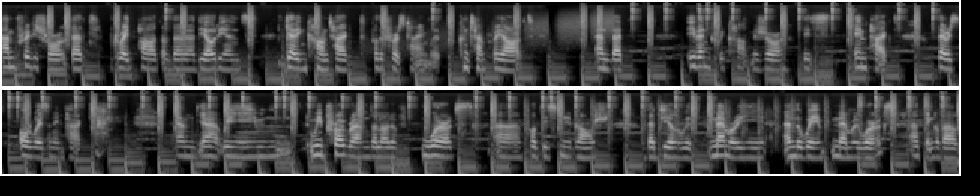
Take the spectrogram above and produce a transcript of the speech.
I'm pretty sure that great part of the, the audience get in contact for the first time with contemporary art and that even if we can't measure this impact there is always an impact and yeah we we programmed a lot of works uh, for this nuit blanche that deal with memory and the way memory works. I think about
